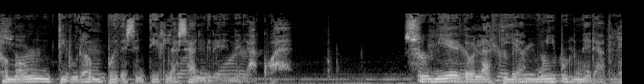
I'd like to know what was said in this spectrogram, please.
Como un tiburón puede sentir la sangre en el agua. Su miedo la hacía muy vulnerable.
